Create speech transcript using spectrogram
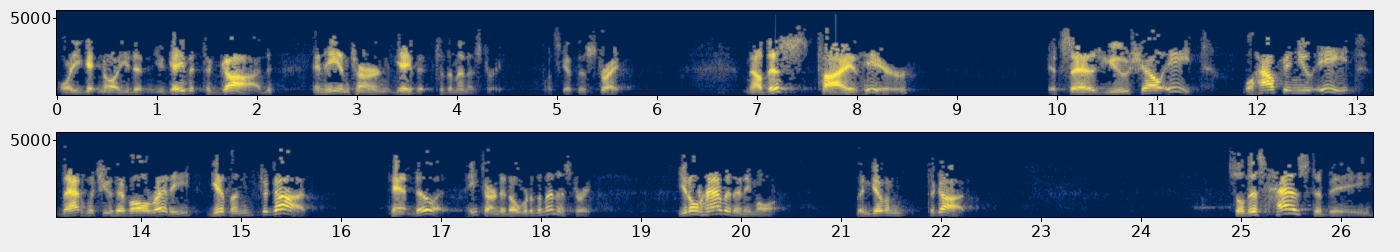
Or you get no, you didn't. You gave it to God, and He in turn gave it to the ministry. Let's get this straight. Now, this tithe here, it says, You shall eat. Well, how can you eat that which you have already given to God? Can't do it. He turned it over to the ministry. You don't have it anymore. Been given to God. So this has to be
